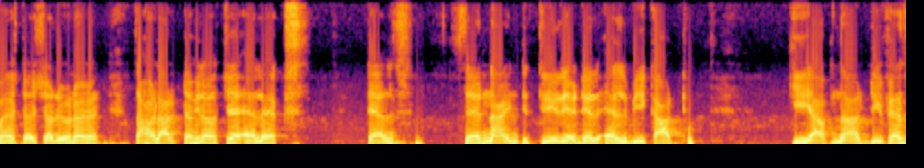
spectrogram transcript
ম্যানচেস্টার ইউনাইটেড তাহলে আরেকটা প্লেয়ার হচ্ছে অ্যালেক্স টেলস সে নাইনটি থ্রি রেটের এলবি কার্ড কি আপনার ডিফেন্স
